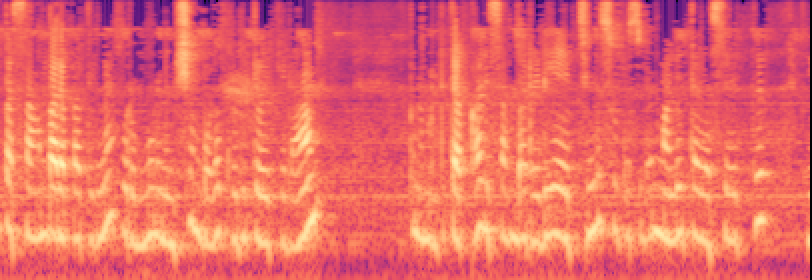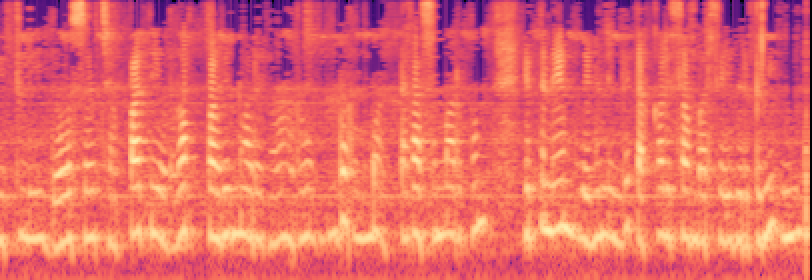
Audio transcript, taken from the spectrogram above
இப்போ சாம்பாரை பார்த்திங்கன்னா ஒரு மூணு நிமிஷம் போல் கொதிக்க வைக்கலாம். இப்போ நம்மள்ட்ட தக்காளி சாம்பார் ரெடி ஆயிடுச்சுன்னு சுட சுட மல்லித்தழை சேர்த்து இட்லி தோசை சப்பாத்தியோட தான் பரிமாறுங்க ரொம்ப ரொம்ப அட்டகாசமாக இருக்கும். எத்தனையோ முதல்ல நீங்கள் தக்காளி சாம்பார் செய்திருப்பீங்க. இந்த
